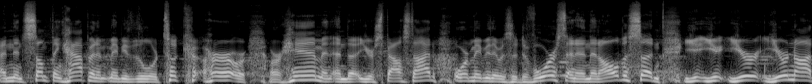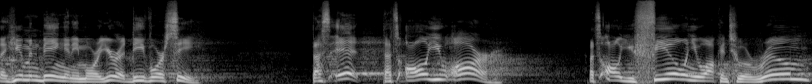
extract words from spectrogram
and then something happened, and maybe the Lord took her or, or him, and, and the, your spouse died, or maybe there was a divorce, and, and then all of a sudden, you, you, you're, you're not a human being anymore, you're a divorcee. That's it. That's all you are. That's all you feel when you walk into a room.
